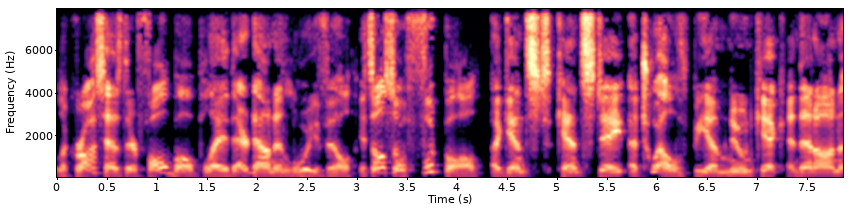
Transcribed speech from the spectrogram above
Lacrosse has their fall ball play. They're down in Louisville. It's also football against Kent State, a 12 p.m. noon kick. And then on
